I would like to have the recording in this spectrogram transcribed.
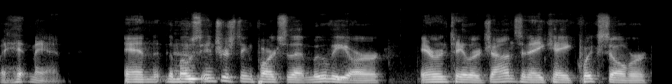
a hitman, and the most interesting parts of that movie are Aaron Taylor Johnson, aka Quicksilver,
